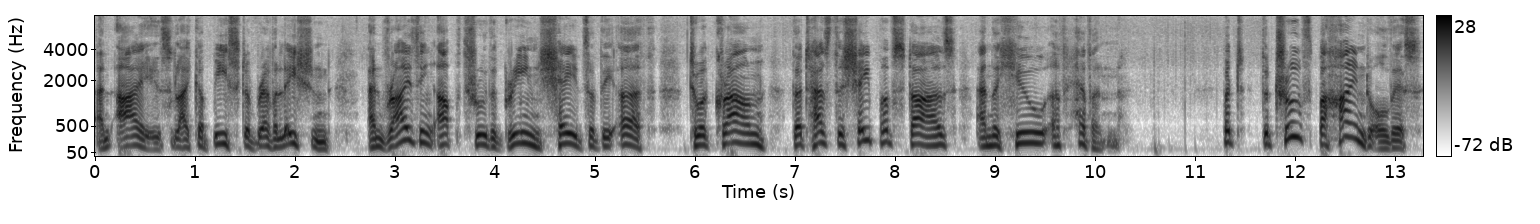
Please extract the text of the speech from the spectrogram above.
and eyes like a beast of revelation, and rising up through the green shades of the earth to a crown that has the shape of stars and the hue of heaven. But the truth behind all this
